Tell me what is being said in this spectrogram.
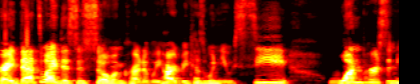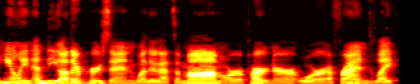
right? That's why this is so incredibly hard because when you see one person healing and the other person, whether that's a mom or a partner or a friend, like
